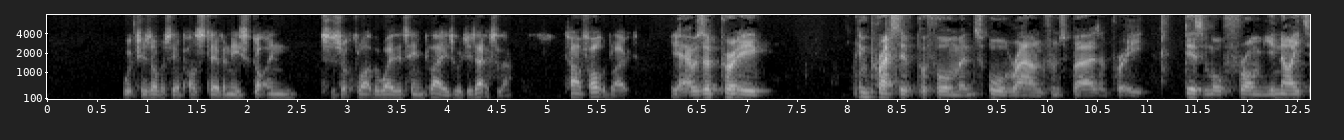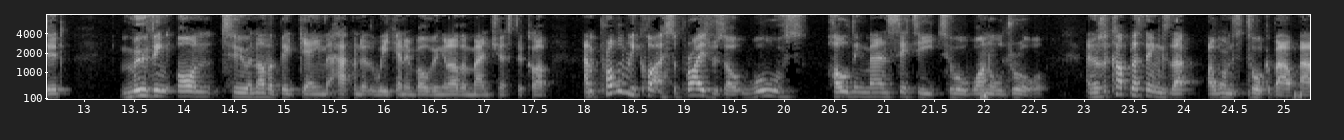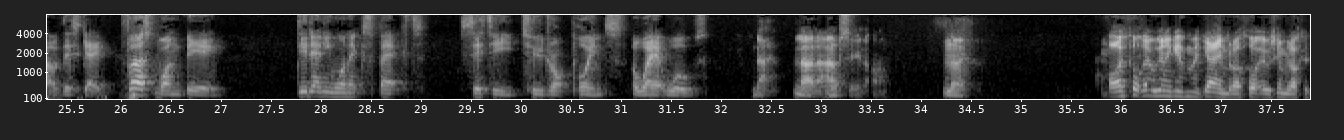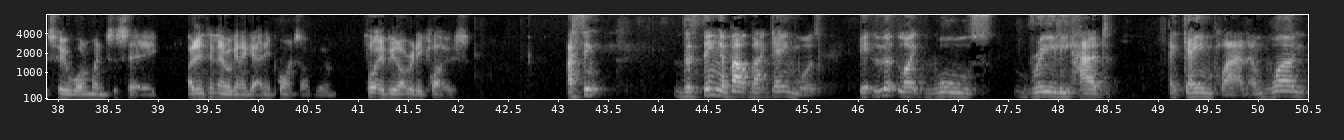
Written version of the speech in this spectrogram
which is obviously a positive, and he's got into sort of like the way the team plays, which is excellent. Can't fault the bloke. Yeah, it was a pretty impressive performance all round from Spurs and pretty dismal from United. Moving on to another big game that happened at the weekend involving another Manchester club and probably quite a surprise result Wolves holding Man City to a one all draw. And there's a couple of things that I wanted to talk about out of this game. First one being did anyone expect City to drop points away at Wolves? no, no, no, absolutely not. No. I thought they were going to give them a game, but I thought it was going to be like a two-one win to City. I didn't think they were going to get any points off of them. Thought it'd be like really close. I think the thing about that game was it looked like Wolves really had a game plan and weren't.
